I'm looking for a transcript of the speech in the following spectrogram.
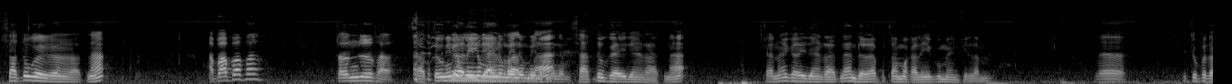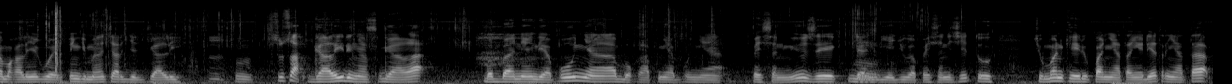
satu kali dan ratna Apa-apa Val? Tahun dulu Val. satu Minum, Gali minum, dan minum, Ratna, minum, minum, minum. satu Gali dan Ratna. Karena Gali dan Ratna adalah pertama kalinya gue main film. Nah, Itu pertama kalinya gue acting gimana cara jadi Gali. hmm, susah. Gali dengan segala beban yang dia punya, bokapnya punya passion music dan Hmm. dia juga passion di situ. Cuman kehidupan nyatanya dia ternyata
